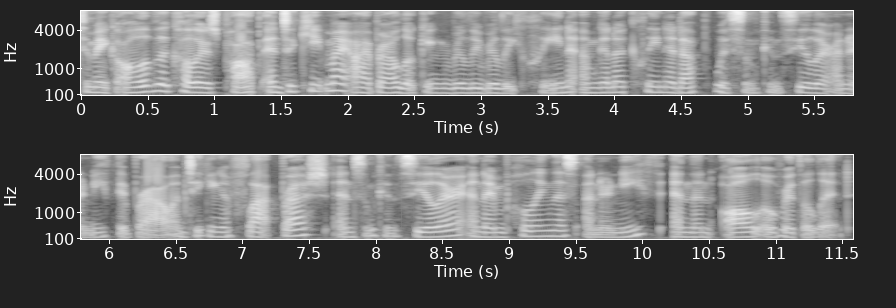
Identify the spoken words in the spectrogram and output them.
To make all of the colors pop and to keep my eyebrow looking really, really clean, I'm going to clean it up with some concealer underneath the brow. I'm taking a flat brush and some concealer and I'm pulling this underneath and then all over the lid.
